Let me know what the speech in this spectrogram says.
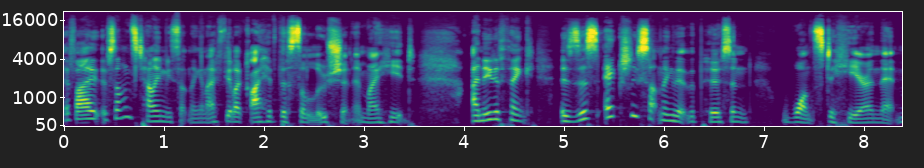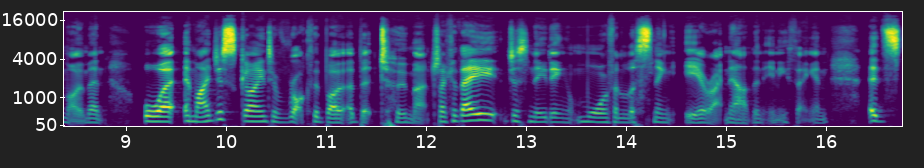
if i if someone's telling me something and i feel like i have the solution in my head i need to think is this actually something that the person wants to hear in that moment or am I just going to rock the boat a bit too much? Like, are they just needing more of a listening ear right now than anything? And it's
